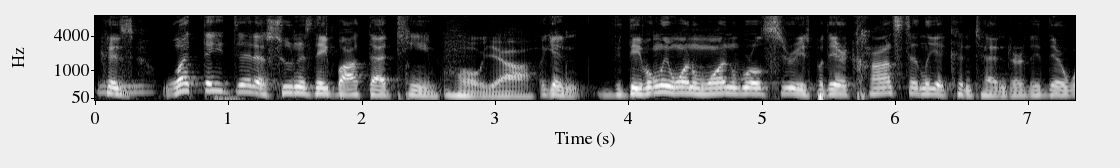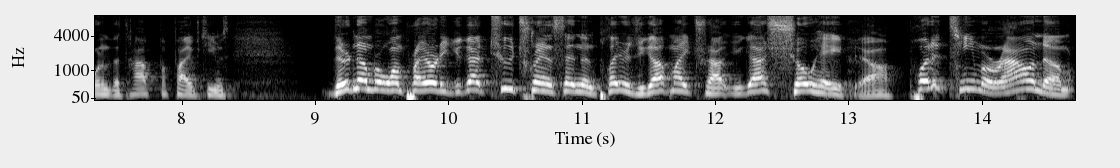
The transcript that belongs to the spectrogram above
Because Mm-hmm. what they did as soon as they bought that team, Oh yeah. again, they've only won one World Series, but they are constantly a contender. They, they're one of the top five teams. Their number one priority. You got two transcendent players. You got Mike Trout. You got Shohei. Yeah. Put a team around them.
